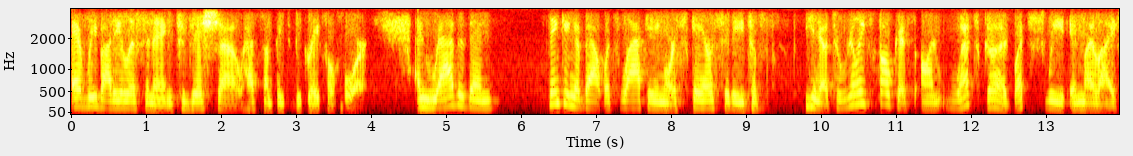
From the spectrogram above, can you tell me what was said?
everybody listening to this show has something to be grateful for. And rather than thinking about what's lacking or scarcity to you know, to really focus on what's good, what's sweet in my life,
